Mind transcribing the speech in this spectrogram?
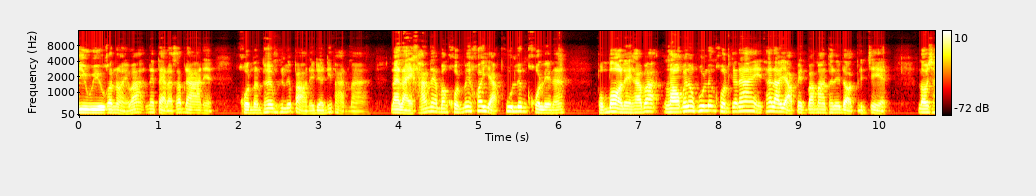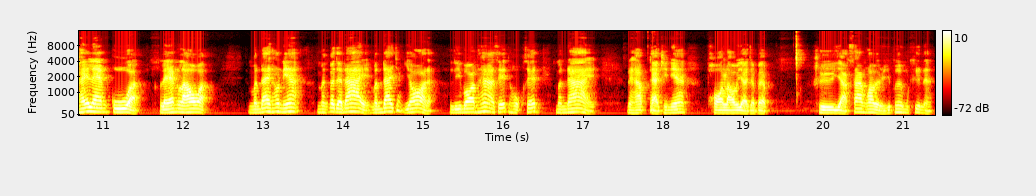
รีวิวกันหน่อยว่าในแต่ละสัปดาห์เนี่ยคนมันเพิ่มขึ้นหรือเปล่าในเดือนที่ผ่านมา หลาย ๆ ครั้งเนี่ยบางคนไม่ค่อยอยากพูดเรื่องคนเลยนะ ผมบอกเลยครับว่าเราไม่ต้องพูดเรื่องคนก็ได้ ถ้าเราอยากเป็นประมาณเพลดอทเป็นเจดเราใช้แรงกูอะแรงเราอะมันได้เท่านี้มันก็จะได้มันได้จากยอดอะรีบอล5เซต6เซตมันได้นะครับแต่ทีเนี้ย พอเราอยากจะแบบคืออยากสร้างความเป็นที่เพิ่มขึ้นนะ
